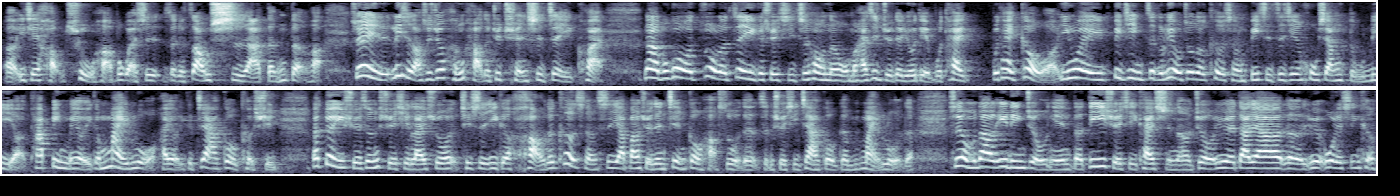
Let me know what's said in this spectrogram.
呃一些好处哈，不管是这个造势啊等等哈，所以历史老师就很好的去诠释这一块。那不过做了这一个学期之后呢，我们还是觉得有点不太不太够啊，因为毕竟这个六周的课程彼此之间互相独立啊，它并没有一个脉络，还有一个架构可循。那对于学生学习来说，其实一个好的课程是要帮学生建构好所有的这个学习架构跟脉络的。所以，我们到了一零九年的第一学期开始呢，就因为大家呃，因为为了新课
